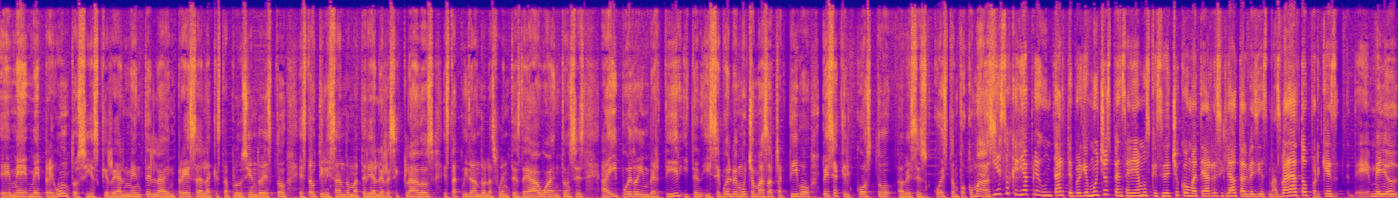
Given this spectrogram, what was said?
eh, me, pregunto si es que realmente la empresa, la que está produciendo esto, está utilizando materiales reciclados, está cuidando las fuentes de agua. Entonces ahí puedo invertir y, se vuelve mucho más atractivo, pese a que el costo a veces cuesta un poco más. Y eso quería preguntarte, porque muchos pensaríamos que si de hecho con material reciclado tal vez sí es más barato porque es eh, medio,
